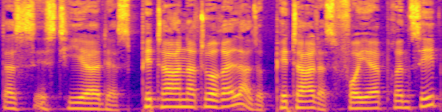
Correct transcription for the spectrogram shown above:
das ist hier das Pitta-Naturell, also Pitta, das Feuerprinzip,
